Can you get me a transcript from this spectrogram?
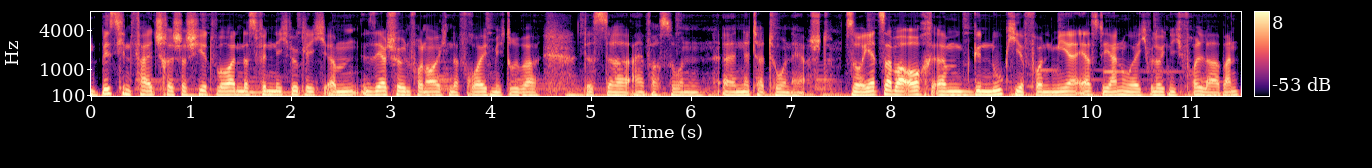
ein bisschen falsch recherchiert worden. Das finde ich wirklich ähm, sehr schön von euch und da freue ich mich drüber, dass da einfach so ein äh, netter Ton herrscht. So, jetzt aber auch ähm, genug hier von mir. 1. Januar, ich will euch nicht voll labern.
